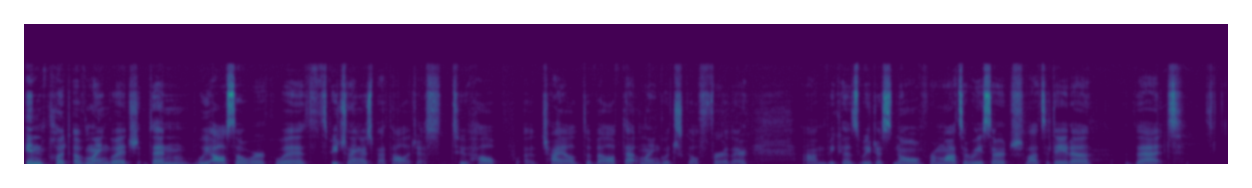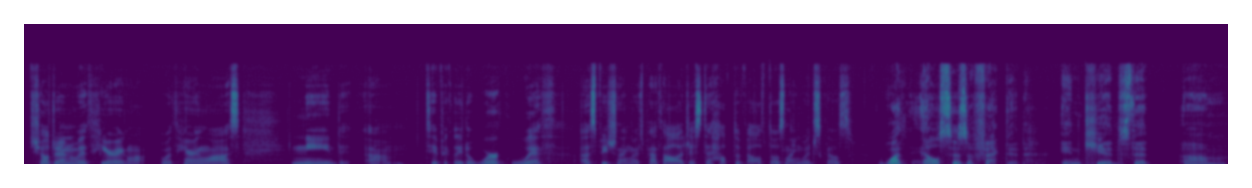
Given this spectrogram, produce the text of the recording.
input of language, then we also work with speech language pathologists to help a child develop that language skill further. Um, because we just know from lots of research, lots of data, that children with hearing with hearing loss need um, typically to work with a speech language pathologist to help develop those language skills. What else is affected in kids that um,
